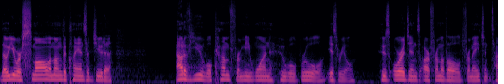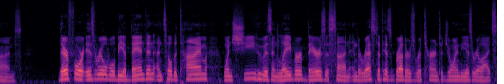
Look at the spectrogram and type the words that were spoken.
though you are small among the clans of Judah, out of you will come for me one who will rule Israel, whose origins are from of old, from ancient times. Therefore, Israel will be abandoned until the time when she who is in labor bears a son, and the rest of his brothers return to join the Israelites.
